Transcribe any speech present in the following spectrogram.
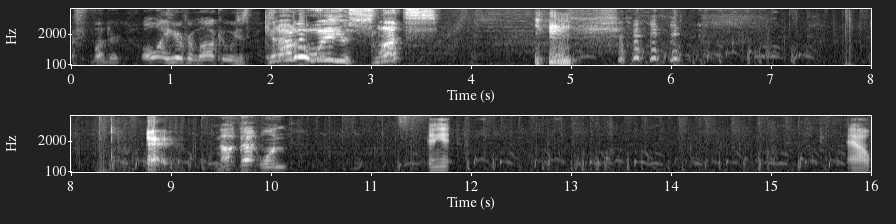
Wonder. All I hear from Aku is just, Get out of the way, you sluts! Eh, Not that one. Dang it. Ow.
